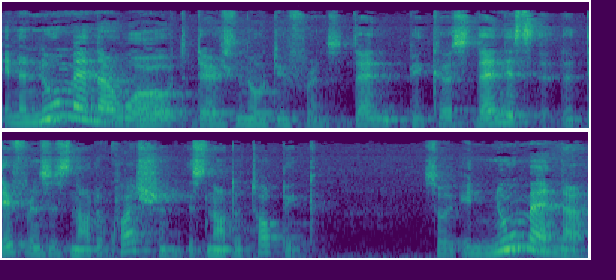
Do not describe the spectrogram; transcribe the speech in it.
In a noumena world, there's no difference. Then because then it's, the difference is not a question. It's not a topic. So in noumena,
